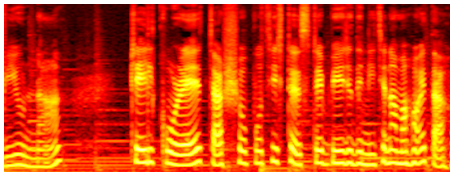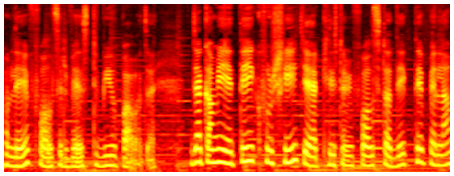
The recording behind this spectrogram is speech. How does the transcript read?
ভিউ না। ট্রেল করে চারশো পঁচিশটা স্টেপ বেয়ে যদি নিচে নামা হয়, তাহলে ফলসের বেস্ট ভিউ পাওয়া যায়। যাক, আমি এতেই খুশি যে অ্যাটলিস্ট আমি ফলসটা দেখতে পেলাম।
